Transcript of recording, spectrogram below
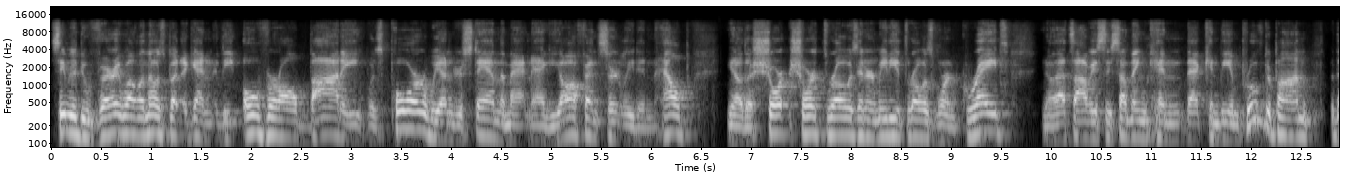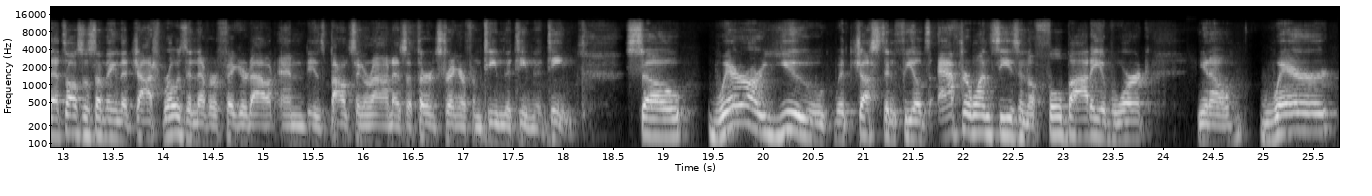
seem to do very well in those. But again, the overall body was poor. We understand the Matt Nagy offense certainly didn't help. You know, the short, short throws, intermediate throws weren't great. You know, that's obviously something can that can be improved upon, but that's also something that Josh Rosen never figured out and is bouncing around as a third stringer from team to team to team. So, where are you with Justin Fields after one season, a full body of work? You know, where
